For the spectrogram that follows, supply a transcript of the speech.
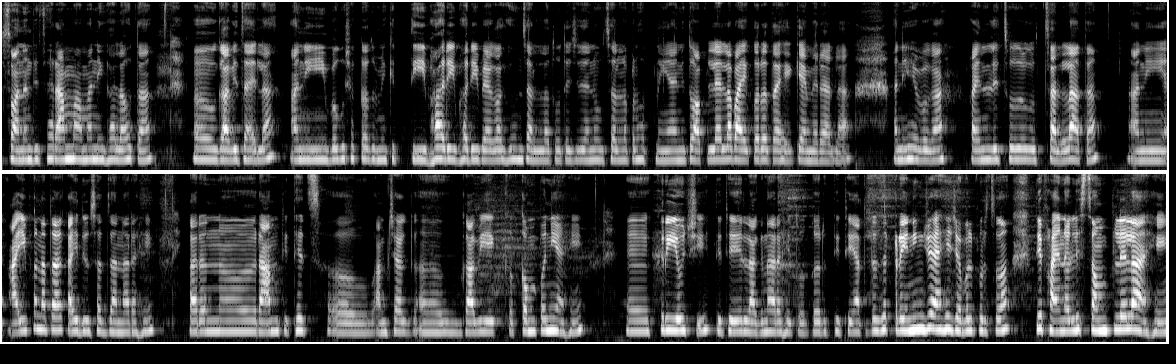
स्वानंदीचा राम मामा निघाला होता गावी जायला. आणि बघू शकता तुम्ही किती भारी भारी बॅगा घेऊन चालला तो. त्याच्या त्याने उचलणं पण होत नाही आणि तो आपल्याला बाय करत आहे कॅमेऱ्याला आणि हे बघा फायनली तो चालला आता. आणि आई पण आता काही दिवसात जाणार आहे. कारण राम तिथेच आमच्या गावी एक कंपनी आहे क्रियोची तिथे लागणार आहे तो. तर तिथे आता त्याचं ट्रेनिंग जे आहे जबलपूरचं ते फायनली संपलेलं आहे.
